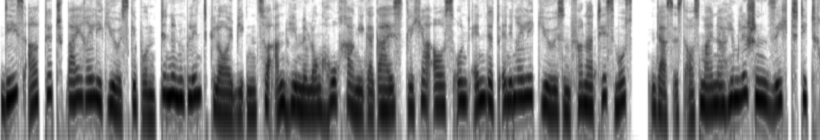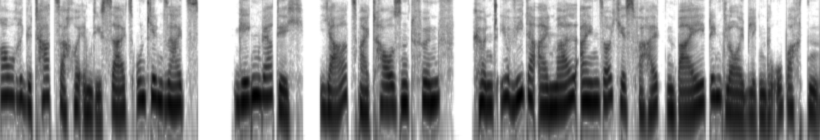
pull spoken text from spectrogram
Dies artet bei religiös gebundenen Blindgläubigen zur Anhimmelung hochrangiger Geistlicher aus und endet in religiösem Fanatismus, das ist aus meiner himmlischen Sicht die traurige Tatsache im Diesseits und Jenseits. Gegenwärtig, Jahr 2005, könnt ihr wieder einmal ein solches Verhalten bei den Gläubigen beobachten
